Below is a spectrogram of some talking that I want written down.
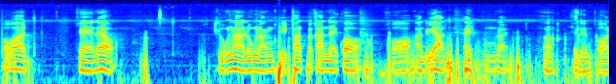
เพราะว่าแก่แล้วหลวงหน้าลงหลังผิดพลาดประการใดก็ขออนุญาตให้ผมได้เจริญพร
